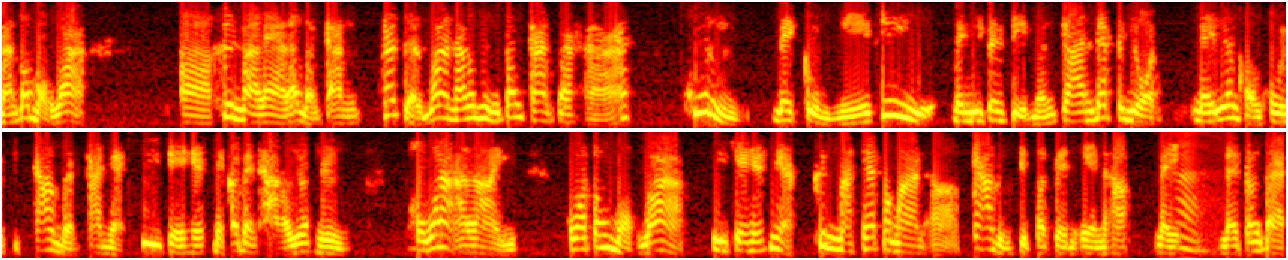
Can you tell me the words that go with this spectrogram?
นั้นต้องบอกว่าขึ้นมาแรงแล้วเหมือนกัน ถ้าเกิดว่านักลงทุนต้องการจะหาหุ้นในกลุ่มนี้ที่เป็นดีเฟนซีฟเหมือนกันได้ประโยชน์ในเรื่องของโควิดสิบเก้าเหมือนกันเนี่ย EKH เนี่ยก็เป็นทางเลือกหนึ่งเพราะว่าอะไร เพราะว่าต้องบอกว่า EKH เนี่ยขึ้นมาแค่ประมาณเก้าถึงสิบเปอร์เซ็นต์เองนะครับในในตั้งแต่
